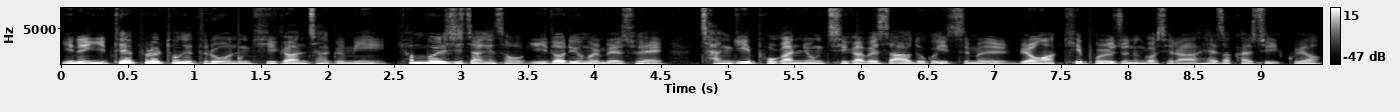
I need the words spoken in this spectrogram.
이는 ETF를 통해 들어온 기관 자금이 현물 시장에서 이더리움을 매수해 장기 보관용 지갑에 쌓아두고 있음을 명확히 보여주는 것이라 해석할 수 있고요.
